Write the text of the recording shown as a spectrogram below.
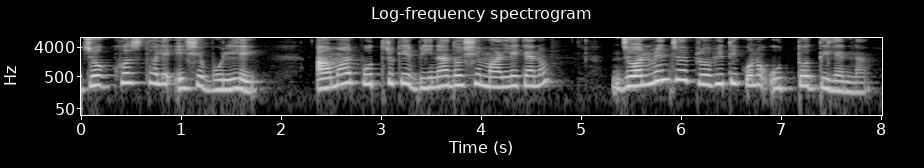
যজ্ঞস্থলে এসে বললে, আমার পুত্রকে বিনা দোষে মারলে কেন? জন্মেঞ্জয় প্রভৃতি কোনো উত্তর দিলেন না।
